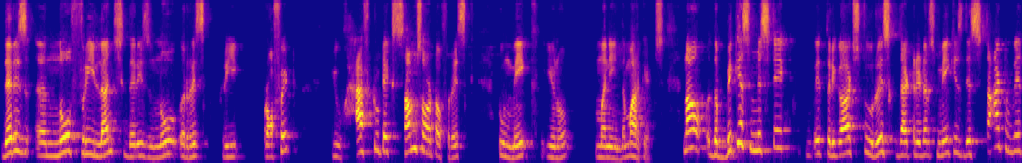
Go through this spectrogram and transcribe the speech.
There is uh, no free lunch. There is no risk free profit. You have to take some sort of risk to make you know money in the markets. Now the biggest mistake with regards to risk that traders make is they start with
